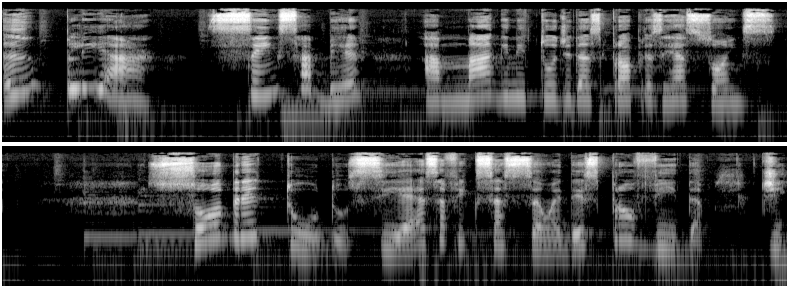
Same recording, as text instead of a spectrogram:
ampliar sem saber a magnitude das próprias reações. Sobretudo, se essa fixação é desprovida de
